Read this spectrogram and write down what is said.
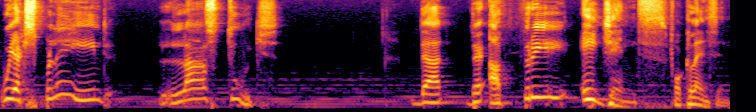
We explained last two weeks that there are three agents for cleansing.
